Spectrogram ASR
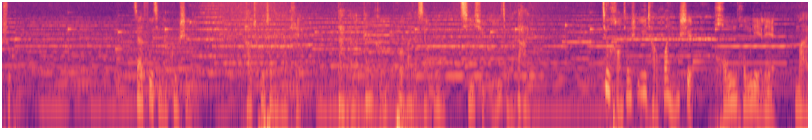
述。”在父亲的故事里，他出生的那天，带来了干涸破败的小镇期许已久的大雨，就好像是一场欢迎式，轰轰烈烈，满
